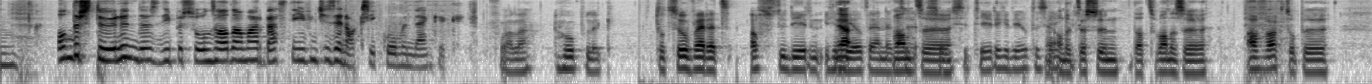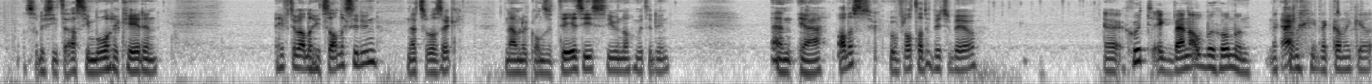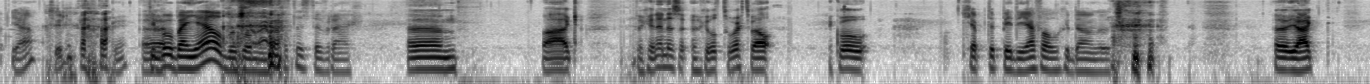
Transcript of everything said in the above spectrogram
ondersteunen, dus die persoon zal dan maar best eventjes in actie komen, denk ik. Voilà, hopelijk. Tot zover het afstuderen gedeelte en het want, eh, eh, solliciteren gedeelte. Ja, zeker? ondertussen dat Wannes eh, afwacht op eh, sollicitatiemogelijkheden, heeft hij wel nog iets anders te doen, net zoals ik. Namelijk onze thesis die we nog moeten doen. En ja, alles, hoe vlot dat een beetje bij jou? Eh, goed, ik ben al begonnen. Dan kan, ik, dan kan ik wel... Ja, tuurlijk. Oké. eh, ben jij al begonnen? Dat is de vraag. Ehm, maar ik, beginnen is een groot woord. Wel, ik wou... Je hebt de pdf al gedownload. eh, ja, ik,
